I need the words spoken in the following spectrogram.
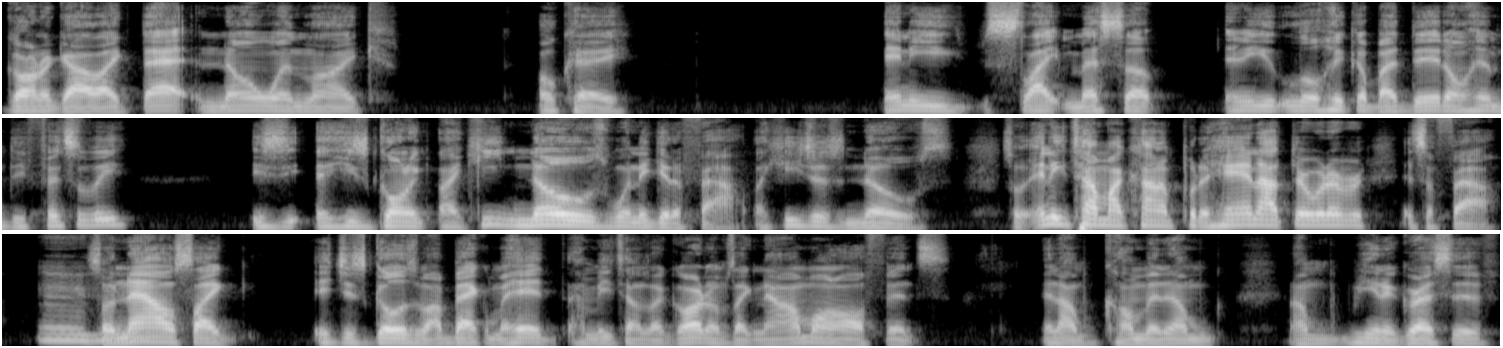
going a guy like that, knowing like, okay, any slight mess up, any little hiccup I did on him defensively, is he's going to like he knows when to get a foul. Like he just knows. So anytime I kind of put a hand out there, whatever, it's a foul. So Mhm. now it's like it just goes in my back of my head. How many times I guard him? It's like now I'm on offense and I'm coming. I'm I'm being aggressive.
